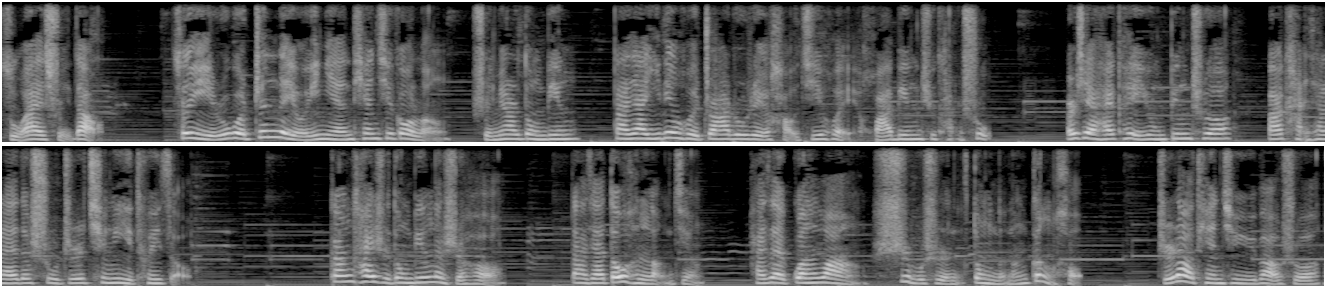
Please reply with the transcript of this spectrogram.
阻碍水稻。所以，如果真的有一年天气够冷，水面冻冰，大家一定会抓住这个好机会滑冰去砍树，而且还可以用冰车把砍下来的树枝轻易推走。刚开始冻冰的时候，大家都很冷静，还在观望是不是冻得能更厚。直到天气预报说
